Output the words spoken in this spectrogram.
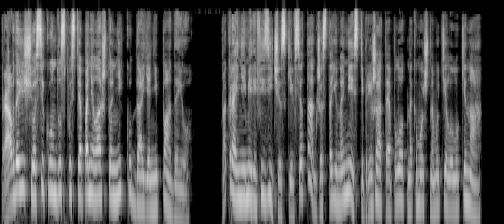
Правда, еще секунду спустя поняла, что никуда я не падаю. По крайней мере, физически все так же стою на месте, прижатая плотно к мощному телу Лукина.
